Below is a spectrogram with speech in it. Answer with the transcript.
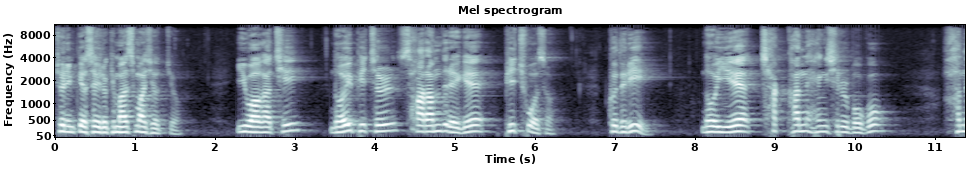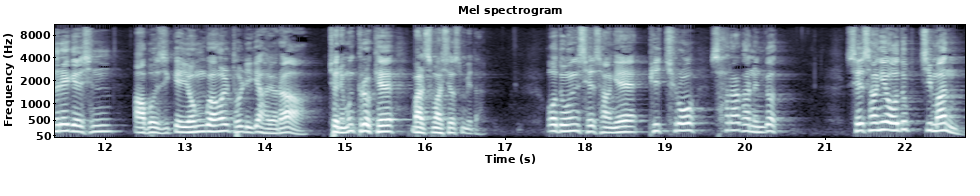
주님께서 이렇게 말씀하셨죠. 이와 같이 너희 빛을 사람들에게 비추어서 그들이 너희의 착한 행실을 보고 하늘에 계신 아버지께 영광을 돌리게 하여라. 주님은 그렇게 말씀하셨습니다. 어두운 세상에 빛으로 살아가는 것, 세상이 어둡지만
